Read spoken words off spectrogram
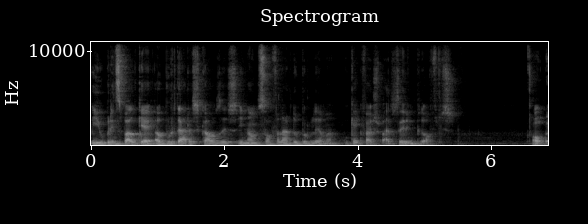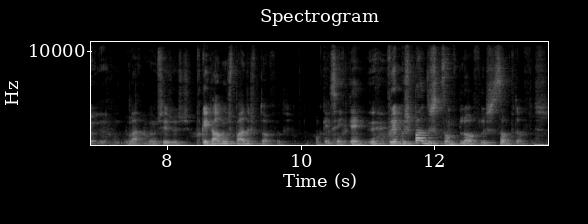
e o principal, que é abordar as causas e não só falar do problema. O que é que faz os padres serem pedófilos? Oh, lá, vamos ser justos. Porquê que há alguns padres pedófilos? Ok, Sim. Porquê? Porque é que os padres que são pedófilos são pedófilos.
